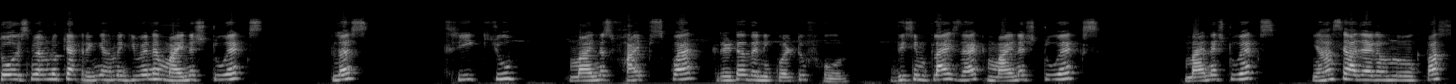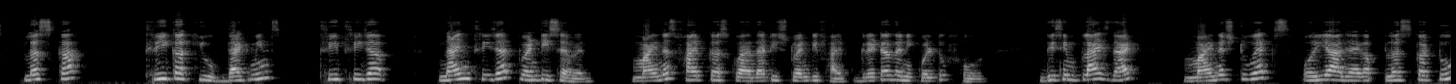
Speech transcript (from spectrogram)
तो इसमें हम लोग क्या करेंगे? हमें गिवन है minus two x plus three cube minus five square greater than equal to four this implies that minus two x minus two x यहाँ से आ जाएगा हम लोगों के पास प्लस का थ्री का cube that means three three जा नाइन थ्री जा ट्वेंटी सेवन माइनस फाइव का square that is twenty five greater than equal to four this implies that minus two x और ये आ जाएगा प्लस का two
